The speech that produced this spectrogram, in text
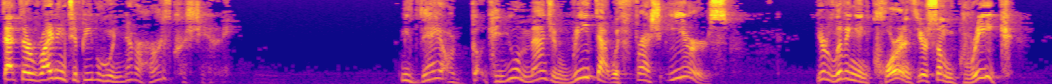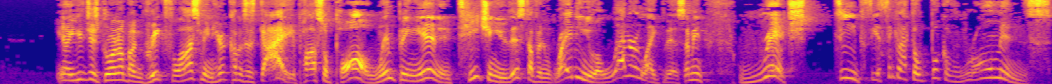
that they're writing to people who had never heard of Christianity. I mean, they are, can you imagine? Read that with fresh ears. You're living in Corinth, you're some Greek. You know, you've just grown up on Greek philosophy, and here comes this guy, Apostle Paul, limping in and teaching you this stuff and writing you a letter like this. I mean, rich, deep. Think about the book of Romans.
